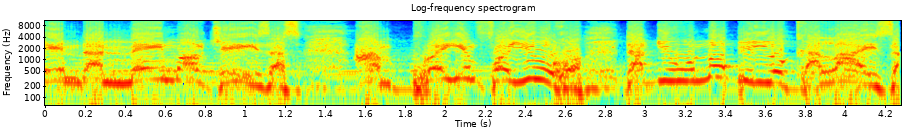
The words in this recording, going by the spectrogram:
in the name of Jesus. I'm praying for you that you will not be localized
